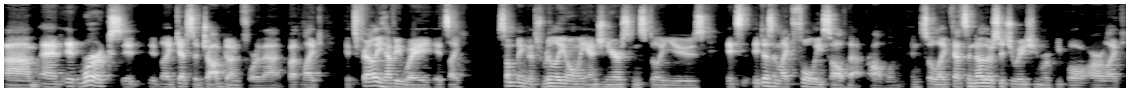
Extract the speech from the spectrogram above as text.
um, and it works. It, it like gets the job done for that, but like it's fairly heavyweight. It's like something that's really only engineers can still use. It's it doesn't like fully solve that problem. And so like that's another situation where people are like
